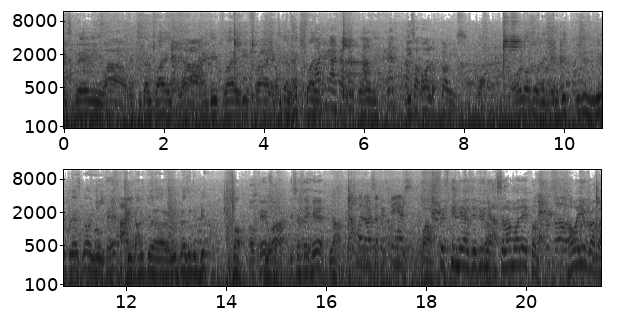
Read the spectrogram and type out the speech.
It's gravy. Wow. And chicken fry. Wow. And deep fry. Deep fry. And chicken head fry. These are all the curries. Yeah. All also this is the big. This is new place. No. Okay. Big, uh, new place is the big shop. Okay, This wow. one. This is it here. Yeah. Also 15 years. Wow, 15 years you're doing it. Assalamu alaikum. How are you, brother?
